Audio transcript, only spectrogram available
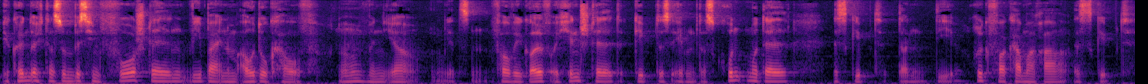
Ihr könnt euch das so ein bisschen vorstellen wie bei einem Autokauf. Ne, wenn ihr jetzt einen VW Golf euch hinstellt, gibt es eben das Grundmodell, es gibt dann die Rückfahrkamera, es gibt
